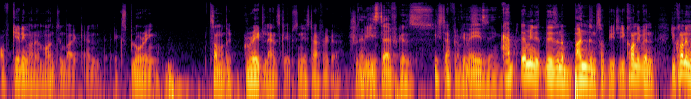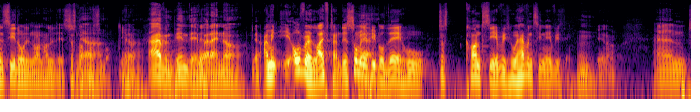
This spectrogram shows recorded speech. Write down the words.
of getting on a mountain bike and exploring some of the great landscapes in East Africa should And be East Africa's East Africa. is amazing. ab- I mean, there's an abundance of beauty. You can't even you can't even see it all in one holiday. It's just not Yeah, possible. You yeah. know? I haven't been there, Yeah. but I know. Yeah. I mean, over a lifetime, there's so many Yeah. people there who just can't see everything, who haven't seen everything. Mm. You know, and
